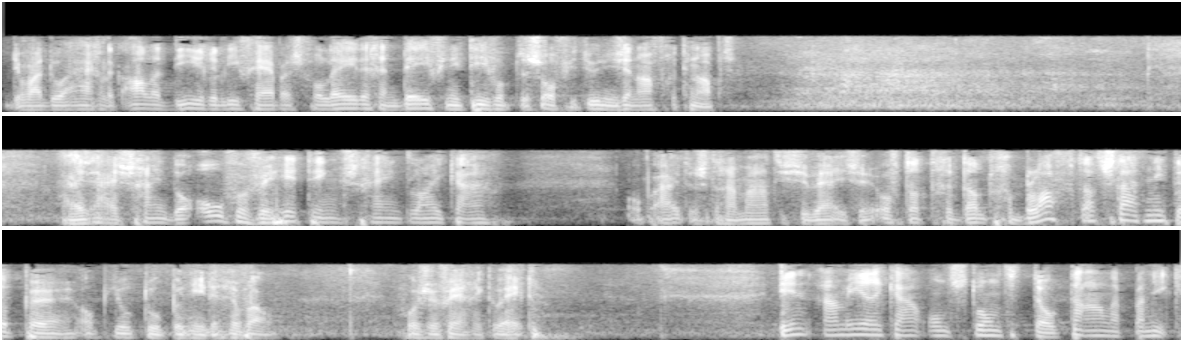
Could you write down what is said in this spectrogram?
waardoor eigenlijk alle dierenliefhebbers volledig en definitief op de Sovjet-Unie zijn afgeknapt. Hij, hij schijnt door oververhitting, schijnt Laika op uiterst dramatische wijze. Of dat, dat geblaf, dat staat niet op, uh, op YouTube in ieder geval. Voor zover ik weet. In Amerika ontstond totale paniek.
